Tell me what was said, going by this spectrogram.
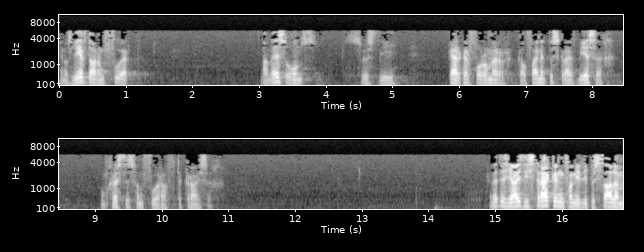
En ons leef daarin voort. Dan is ons soos die kerkervormer Calvin het beskryf besig om Christus van vooraf te kruisig. En dit is juis die strekking van hierdie Psalm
